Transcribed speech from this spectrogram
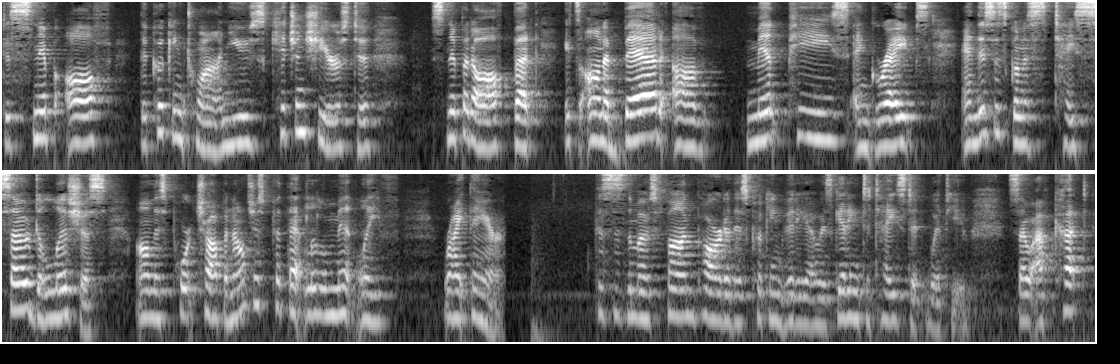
to snip off the cooking twine. Use kitchen shears to snip it off, but it's on a bed of mint peas and grapes, and this is going to taste so delicious on this pork chop, and I'll just put that little mint leaf right there. This is the most fun part of this cooking video is getting to taste it with you. So I've cut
